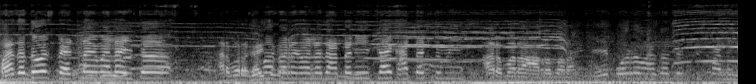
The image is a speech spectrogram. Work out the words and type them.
माझा दोस्त भेटलाय मला इथं. हरभरा कोरेगावला जाताना काय खातात तुम्ही? हरभरा हरभरा. हे पोरं माझा पाणी.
